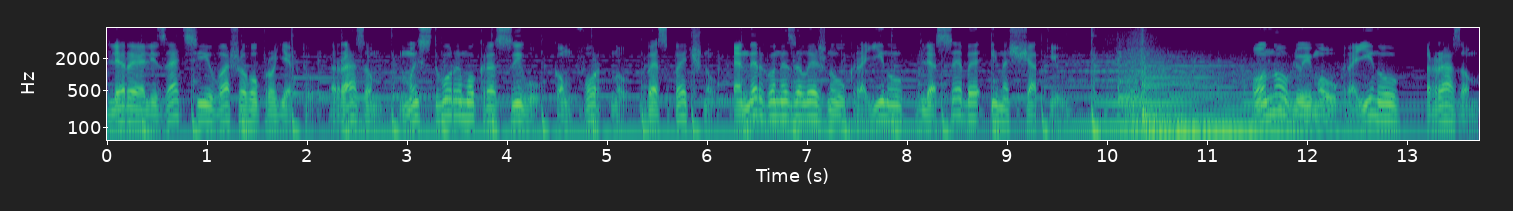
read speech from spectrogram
для реалізації вашого проєкту. Разом ми створимо красиву, комфортну, безпечну, енергонезалежну Україну для себе і нащадків. Оновлюємо Україну разом.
